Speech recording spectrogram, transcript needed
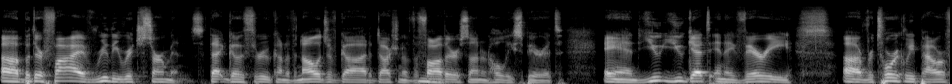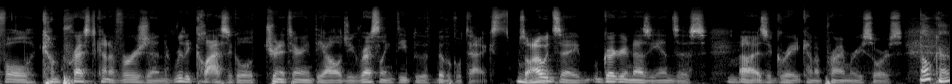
Uh, but they're five really rich sermons that go through kind of the knowledge of God, doctrine of the Father, Son, and Holy Spirit, and you you get in a very uh, rhetorically powerful, compressed kind of version, really classical Trinitarian theology, wrestling deeply with biblical texts. So I would say Gregory of Nazianzus uh, is a great kind of primary source. Okay.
